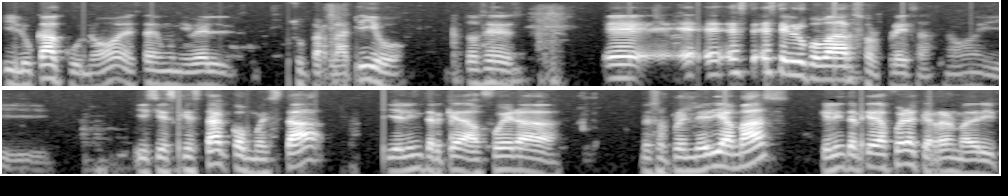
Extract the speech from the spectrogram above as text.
y Lukaku, ¿no? Está en un nivel superlativo. Entonces, eh, eh, este, este, grupo va a dar sorpresas, ¿no? Y, y si es que está como está y el Inter queda afuera, me sorprendería más que el Inter quede afuera que Real Madrid,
